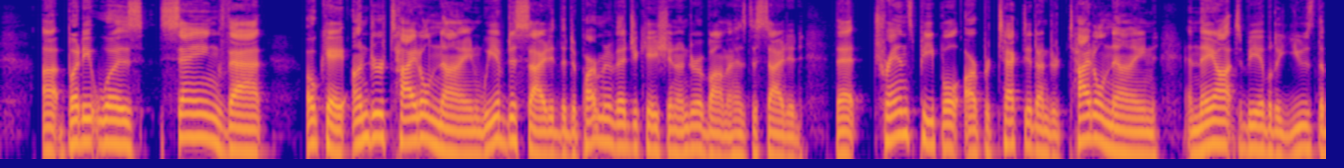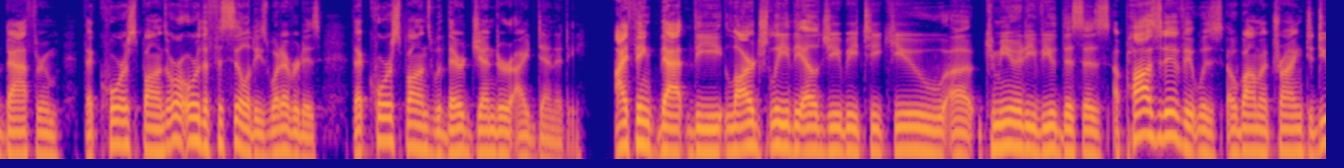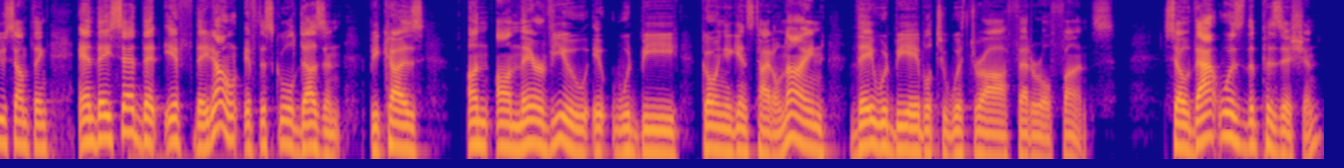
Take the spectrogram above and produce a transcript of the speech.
uh, but it was saying that okay, under Title IX, we have decided, the Department of Education under Obama has decided that trans people are protected under Title IX and they ought to be able to use the bathroom that corresponds, or, or the facilities, whatever it is, that corresponds with their gender identity. I think that the largely the LGBTQ uh, community viewed this as a positive. It was Obama trying to do something. And they said that if they don't, if the school doesn't, because on on their view, it would be going against Title IX. They would be able to withdraw federal funds. So that was the position,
